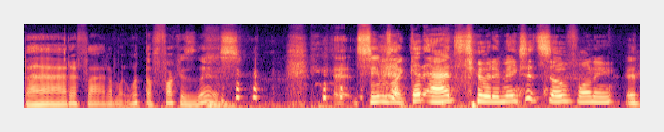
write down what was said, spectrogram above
butterfly. and I'm like, what the fuck is this? it seems like It adds to it. It makes it so funny. It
